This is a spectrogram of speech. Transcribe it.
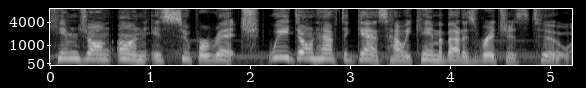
Kim Jong un is super rich. We don't have to guess how he came about his riches, too.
